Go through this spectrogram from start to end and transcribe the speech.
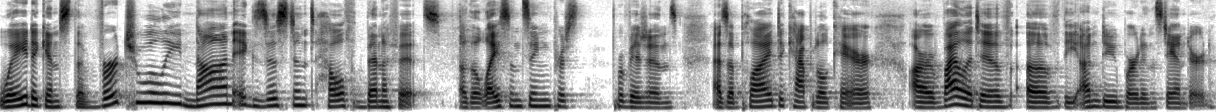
weighed against the virtually non existent health benefits of the licensing provisions as applied to capital care, are violative of the undue burden standard.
